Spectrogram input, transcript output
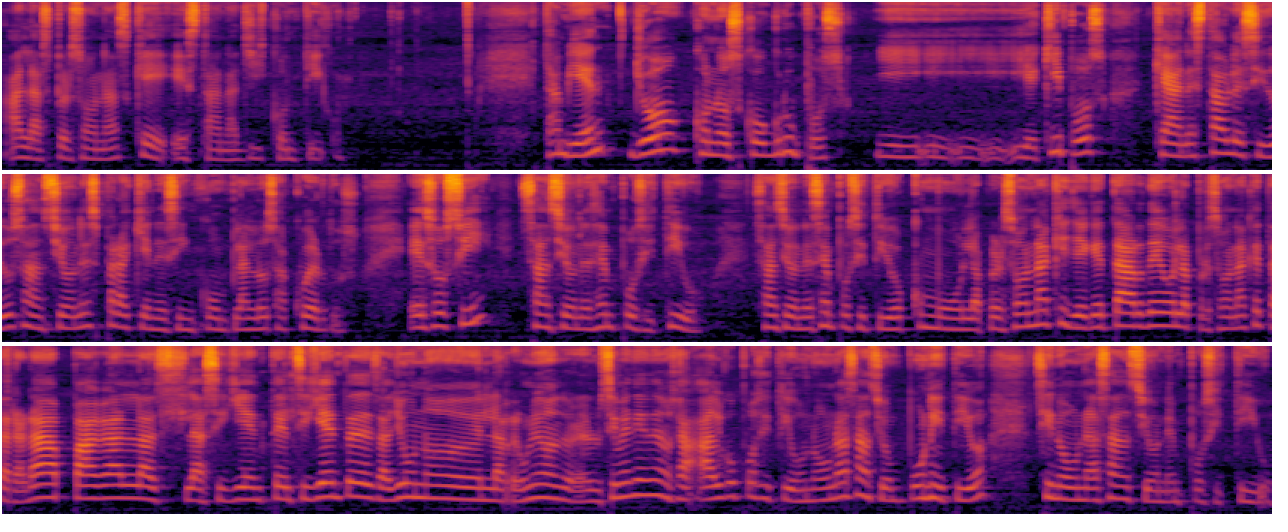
a las personas que están allí contigo. También yo conozco grupos y, y, equipos que han establecido sanciones para quienes incumplan los acuerdos. Eso sí, sanciones en positivo sanciones en positivo como la persona que llegue tarde o la persona que tarará paga la, siguiente, el siguiente desayuno en la reunión, ¿sí me entienden? O sea, algo positivo, no una sanción punitiva, sino una sanción en positivo.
